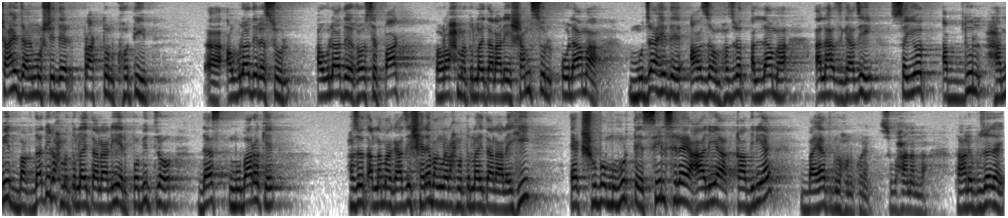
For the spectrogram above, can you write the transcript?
শাহে জামে মসজিদের প্রাক্তন খতিব আউলাদে রসুল আউলাদে গৌসে পাক রহমতুল্লাহ তাল আলী শামসুল ওলামা মুজাহিদে আজম হজরত আল্লামা আলহাজ গাজী সৈয়দ আব্দুল হামিদ বাগদাদি রহমতুল্লাহ তাল আলী এর পবিত্র দাস মুবারকে হজরত আল্লামা গাজী শেরে বাংলা রহমতুল্লাহ তাল আলহি এক শুভ মুহূর্তে সিলসিলায় আলিয়া কাদরিয়ায় বায়াত গ্রহণ করেন। সুবহান আল্লাহ তাহলে বোঝা যায়,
